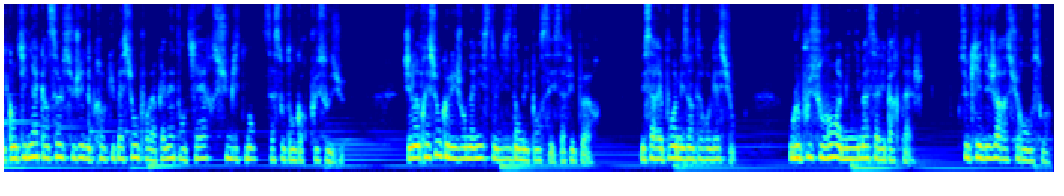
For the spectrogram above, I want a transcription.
Mais quand il n'y a qu'un seul sujet de préoccupation pour la planète entière, subitement, ça saute encore plus aux yeux. J'ai l'impression que les journalistes lisent dans mes pensées, ça fait peur. Mais ça répond à mes interrogations. Ou le plus souvent, à minima, ça les partage. Ce qui est déjà rassurant en soi.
